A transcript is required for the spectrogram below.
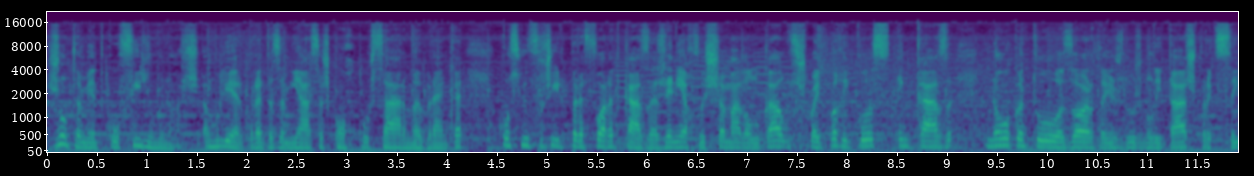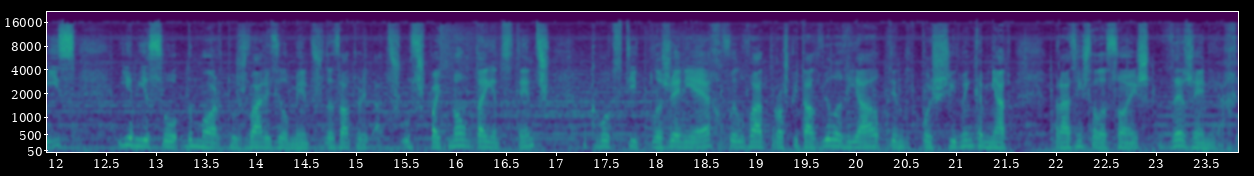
juntamente com o filho menor. A mulher, perante as ameaças com recurso à arma branca, conseguiu fugir para fora de casa. A GNR foi chamada ao local, o suspeito barricou-se em casa, não acantou as ordens dos militares para que saísse e ameaçou de morte os vários elementos das autoridades. O suspeito não tem antecedentes, acabou detido pela GNR, foi levado para o Hospital de Vila Real, tendo depois sido encaminhado para as instalações da GNR.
